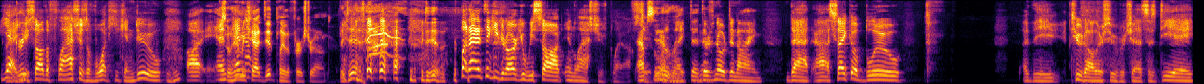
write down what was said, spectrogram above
yeah, you saw the flashes of what he can do. Mhm. Uh, and so him and and Cat did play the first round. They did. they did. but I think you could argue we saw it in last year's playoffs. too. Absolutely. Like th- there's no denying that. Uh, Psycho Blue, the two dollar super chat says DA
